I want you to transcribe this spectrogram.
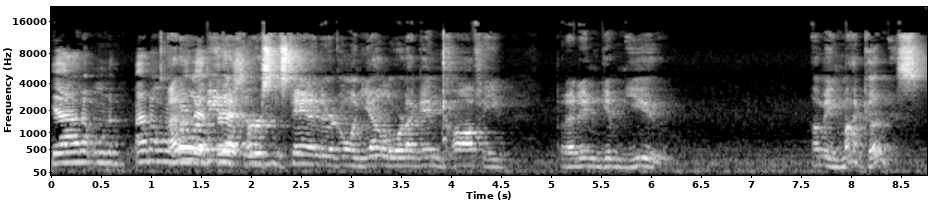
Yeah, I don't want to. I don't want I don't be, want to be that person standing there going, Yeah, Lord, I gave him coffee, but I didn't give him you. I mean, my goodness.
